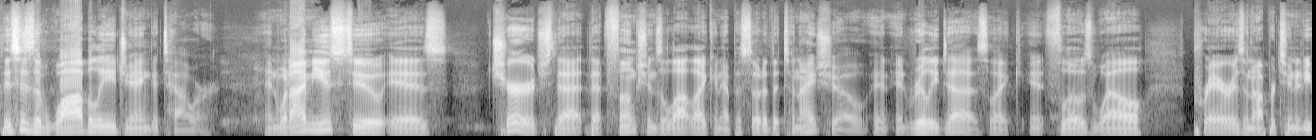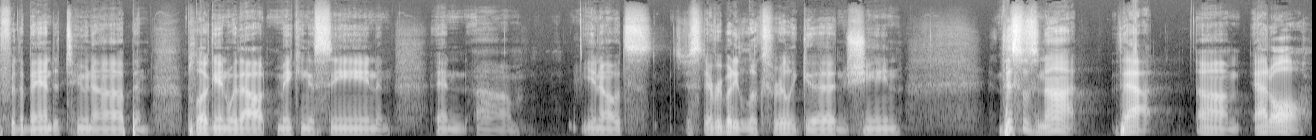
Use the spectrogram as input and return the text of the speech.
This is a wobbly Jenga tower. And what I'm used to is church that that functions a lot like an episode of the Tonight Show. It, it really does. Like it flows well. Prayer is an opportunity for the band to tune up and plug in without making a scene. And and um, you know it's just everybody looks really good and sheen. This was not that um, at all.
